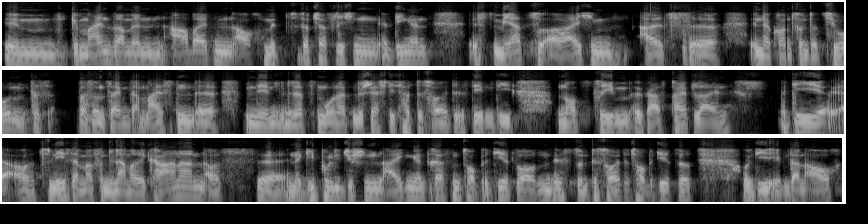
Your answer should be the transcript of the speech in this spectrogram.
im gemeinsamen Arbeiten, auch mit wirtschaftlichen Dingen, ist mehr zu erreichen als äh, in der Konfrontation. Das was uns eben am meisten äh, in den letzten Monaten beschäftigt hat bis heute, ist eben die Nord Stream Gaspipeline, die äh, zunächst einmal von den Amerikanern aus äh, energiepolitischen Eigeninteressen torpediert worden ist und bis heute torpediert wird und die eben dann auch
